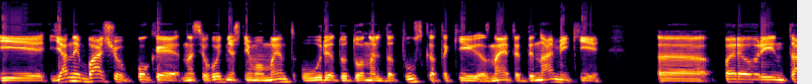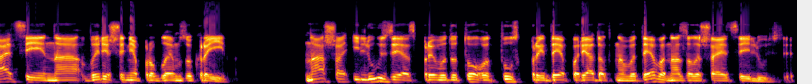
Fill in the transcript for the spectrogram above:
І я не бачу, поки на сьогоднішній момент у уряду Дональда Туска такі, знаєте, динаміки е, переорієнтації на вирішення проблем з Україною. Наша ілюзія з приводу того, Туск прийде порядок наведе, вона залишається ілюзією.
